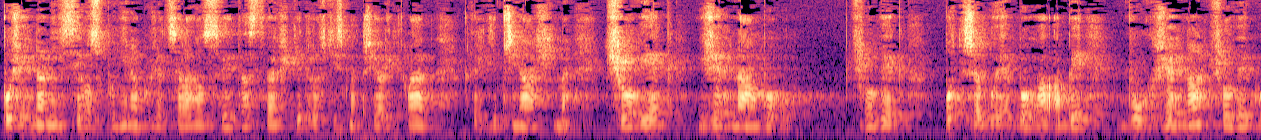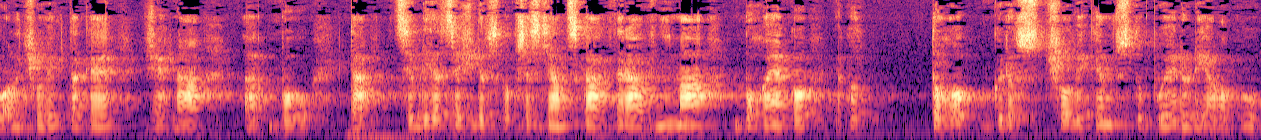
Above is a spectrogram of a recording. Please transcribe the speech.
požehnaný si hospodina Bože celého světa, z tvé štědrosti jsme přijali chléb, který ti přinášíme. Člověk žehná Bohu. Člověk potřebuje Boha, aby Bůh žehnal člověku, ale člověk také žehná eh, Bohu ta civilizace židovsko-křesťanská, která vnímá Boha jako, jako toho, kdo s člověkem vstupuje do dialogu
